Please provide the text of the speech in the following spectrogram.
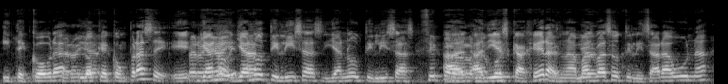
y te cobra ya- lo que compraste. Eh, ya, ya no, ya ah- no utilizas, ya no utilizas Sí, a lo a a 10 mejor- cajeras, ya- nada más vas a utilizar a una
